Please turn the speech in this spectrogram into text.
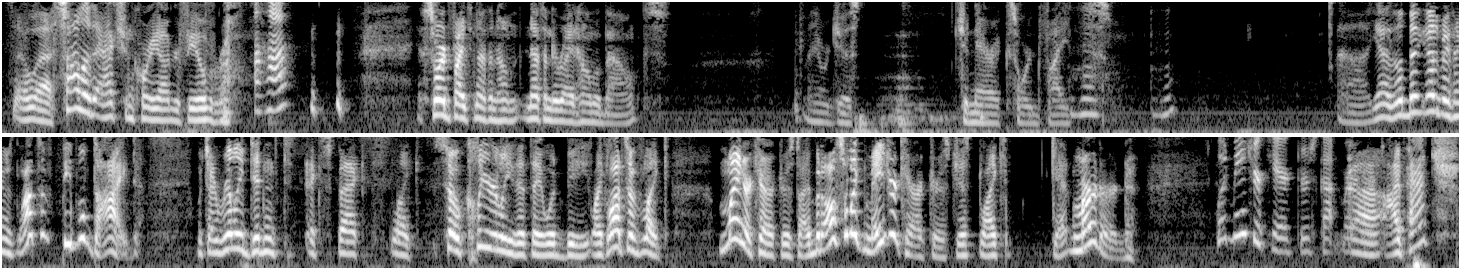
So uh, solid action choreography overall. Uh huh. Sword fights nothing home, nothing to write home about. They were just generic sword fights. Uh, yeah, the big, other big thing is lots of people died, which I really didn't expect. Like so clearly that they would be like lots of like minor characters died, but also like major characters just like get murdered. What major characters got murdered? Uh, Eye Patch.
